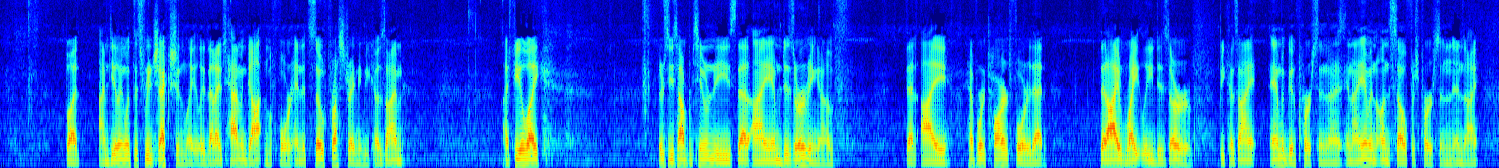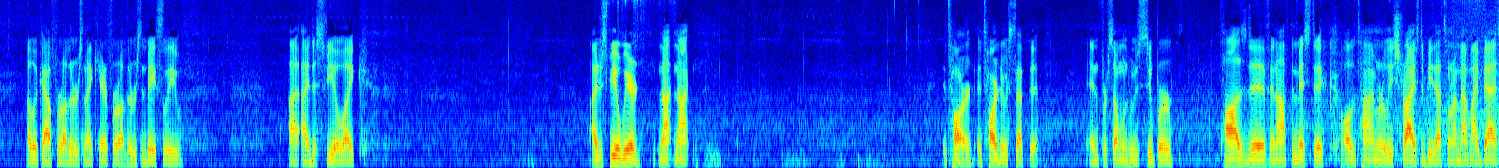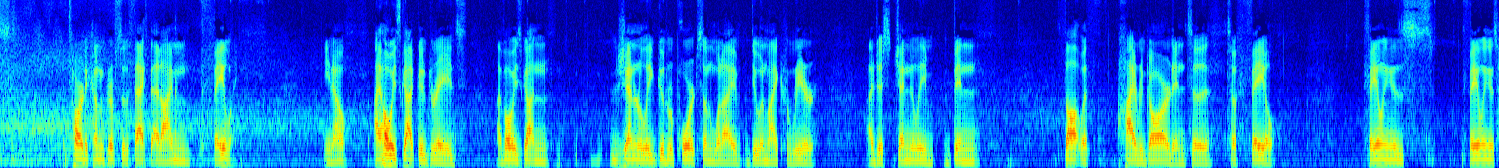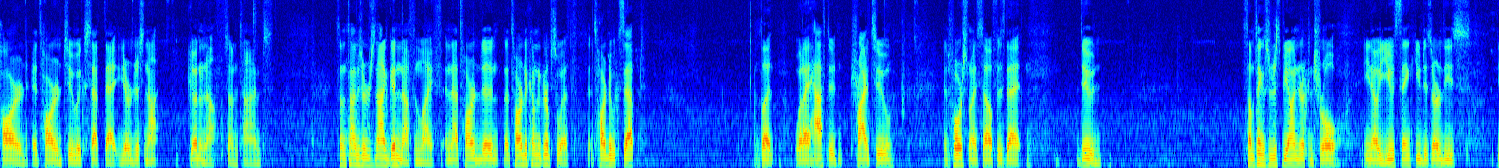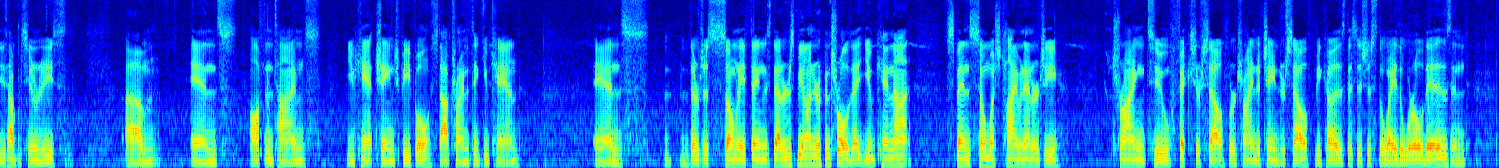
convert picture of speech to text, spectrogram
But I'm dealing with this rejection lately that I just haven't gotten before, and it's so frustrating because I'm I feel like there's these opportunities that I am deserving of that I have worked hard for that that I rightly deserve because I am a good person and I, and I am an unselfish person and I I look out for others and I care for others and basically I, I just feel like I just feel weird. Not not it's hard. It's hard to accept it. And for someone who's super positive and optimistic all the time, or at least tries to be, that's when I'm at my best. It's hard to come to grips with the fact that I'm failing. You know, I always got good grades. I've always gotten generally good reports on what I do in my career. I've just genuinely been thought with high regard and to to fail. Failing is failing is hard. It's hard to accept that you're just not good enough sometimes. Sometimes you're just not good enough in life, and that's hard to that's hard to come to grips with. It's hard to accept. But what I have to try to enforce myself is that dude, some things are just beyond your control. You know, you think you deserve these these opportunities, um, and oftentimes you can't change people. Stop trying to think you can. And there's just so many things that are just beyond your control that you cannot spend so much time and energy trying to fix yourself or trying to change yourself because this is just the way the world is and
